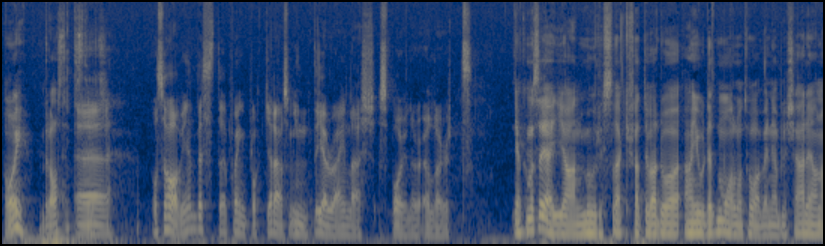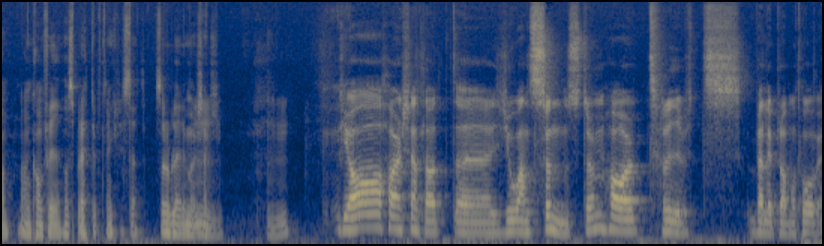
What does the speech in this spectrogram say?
Oj, bra statistik. Eh, och så har vi en bästa poängplockare där som inte är Ryan Lash, spoiler alert. Jag kommer säga Jan Mursak för att det var då han gjorde ett mål mot HV när jag blev kär i honom. När han kom fri och sprätte upp den i krysset. Så då blev det Mursak. Mm. Mm. Jag har en känsla av att eh, Johan Sundström har trivts väldigt bra mot HV.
